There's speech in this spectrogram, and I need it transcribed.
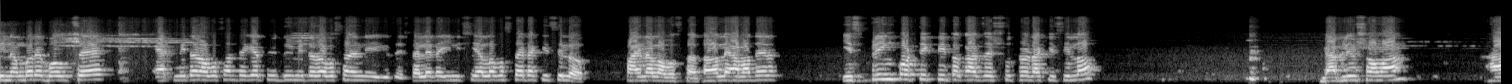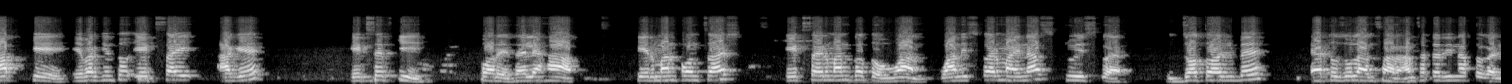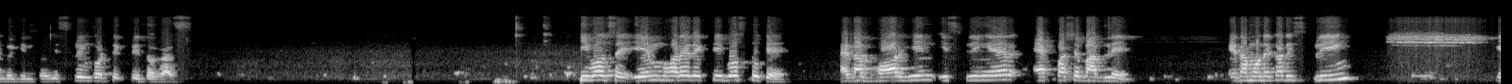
দুই নম্বরে বলছে, এক মিটার অবস্থান থেকে তুই দুই মিটার অবস্থানে নিয়ে গেছিস। তাহলে এটা ইনিশিয়াল অবস্থা, এটা কি ছিল? ফাইনাল অবস্থা। তাহলে আমাদের স্প্রিং কর্তৃকৃত কাজের সূত্রটা কি ছিল? ডাব্লিউ সমান হাফ কে এবার কিন্তু এক্স আই আগে এক্স এফ কি? পরে। তাহলে হাফ এর মান পঞ্চাশ এক্স আই এর মান কত? One one square minus two square যত আসবে এত জুল আনসার, আনসারটা ঋণাত্মক আসবে কিন্তু স্প্রিং কর্তৃকৃত কাজ কি বলছে? এম ভরের একটি বস্তুকে একটা ভরহীন স্প্রিং এর এক পাশে বাঁধলে, এটা মনে কর স্প্রিং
